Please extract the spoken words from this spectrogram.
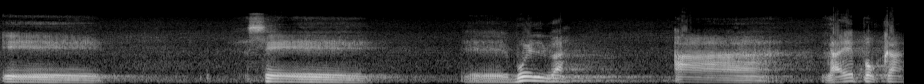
eh, se eh, vuelva a la época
